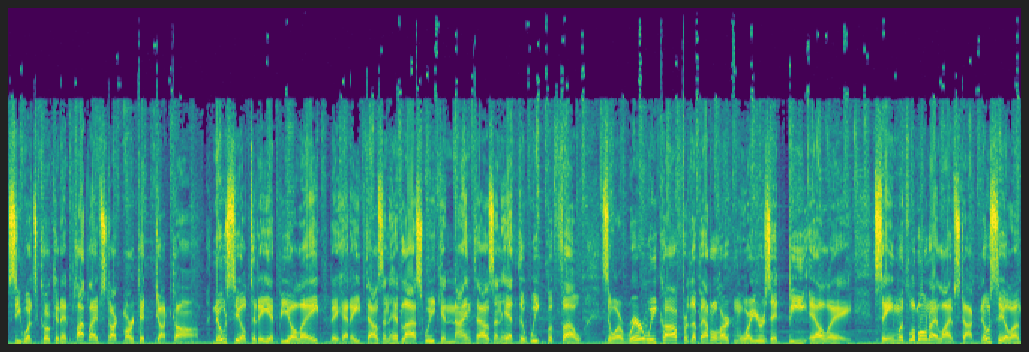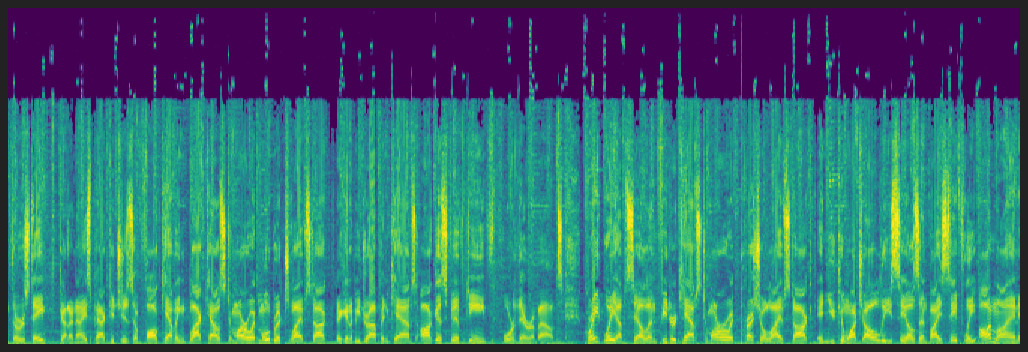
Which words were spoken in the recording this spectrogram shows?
See what's cooking at PlattLivestockMarket.com. No sale today at BLA. They had 8,000 head last week and 9,000 head the week before, so a rare week off for the battle-hardened warriors at BLA. Same with Lamoni Livestock. No sale on Thursday. Got a nice packages of fall calving black cows tomorrow at Mobridge Livestock. They're going to be dropping calves August 15th or thereabouts. Great weigh up sale and feeder calves tomorrow at Presho Livestock. And you can watch all these sales and buy safely online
